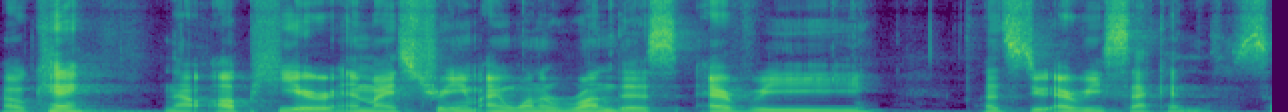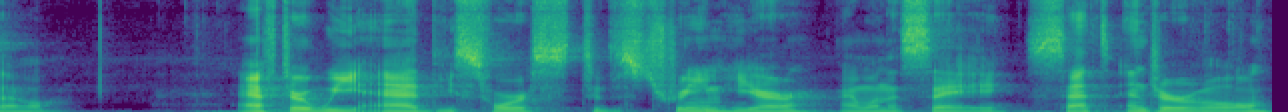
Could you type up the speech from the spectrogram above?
Okay, now up here in my stream, I wanna run this every, let's do every second. So after we add the source to the stream here, I wanna say set interval,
